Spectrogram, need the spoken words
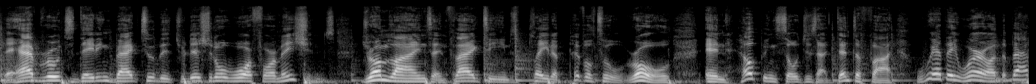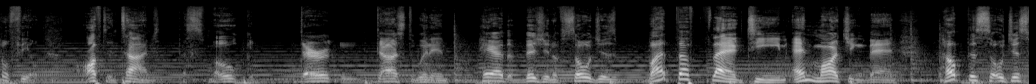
They have roots dating back to the traditional war formations. Drum lines and flag teams played a pivotal role in helping soldiers identify where they were on the battlefield. Oftentimes, the smoke and dirt and dust would impair the vision of soldiers, but the flag team and marching band helped the soldiers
